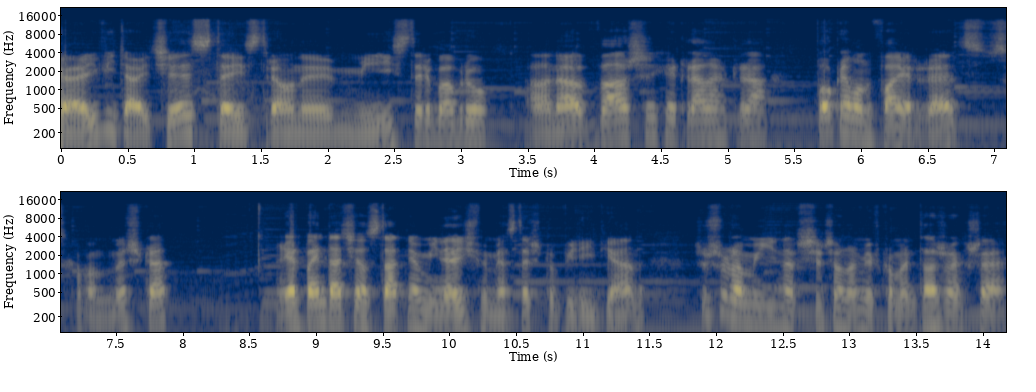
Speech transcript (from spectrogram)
Hej, witajcie, z tej strony Mister Bobru, a na waszych ekranach gra Pokémon Fire Red, schowam myszkę. Jak pamiętacie, ostatnio minęliśmy miasteczko Viridian. Przyszło mi nakrzyczał na mnie w komentarzach, że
